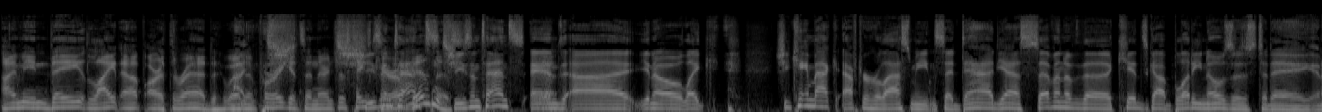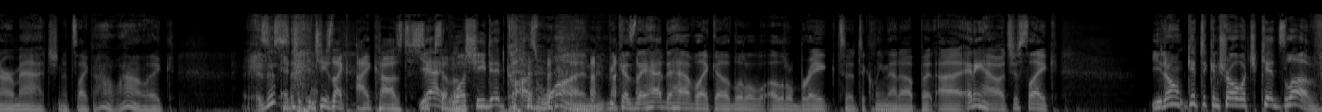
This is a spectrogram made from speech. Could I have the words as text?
I mean, they light up our thread when I- Puri gets in there and just takes she's care intense. of business. She's intense, and uh, you know, like she came back after her last meet and said, "Dad, yes, seven of the kids got bloody noses today in our match," and it's like, oh wow, like is this? and she's like, I caused six yeah, of them. well, she did cause one because they had to have like a little a little break to to clean that up. But uh, anyhow, it's just like you don't get to control what your kids love,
